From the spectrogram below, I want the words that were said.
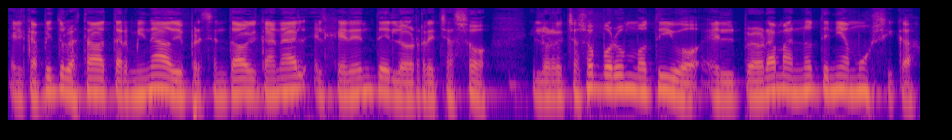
el capítulo estaba terminado y presentado al canal, el gerente lo rechazó. Y lo rechazó por un motivo. El programa no tenía música.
